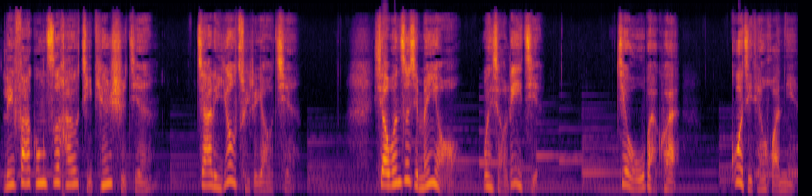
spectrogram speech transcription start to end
离发工资还有几天时间，家里又催着要钱，小文自己没有。问小丽借，借我五百块，过几天还你。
